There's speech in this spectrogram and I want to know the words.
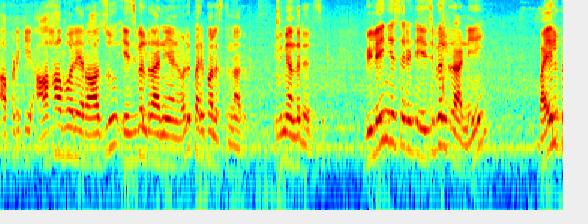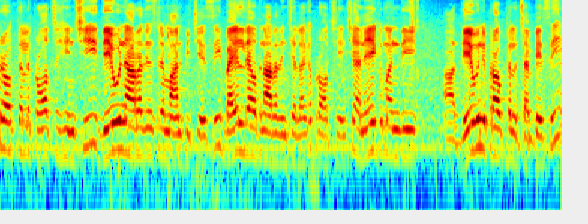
అప్పటికి ఆహాబు అనే రాజు ఎజ్బెల్ రాణి అనే వాళ్ళు పరిపాలిస్తున్నారు. ఇది మీ అందరూ తెలుసు. వీళ్ళు ఏం చేశారంటే ఎజిబెల్ రాణి బయలు ప్రవక్తల్ని ప్రోత్సహించి దేవుణ్ణి ఆరాధించడం మానిపించేసి బయలుదేవతను ఆరాధించేలాగా ప్రోత్సహించి అనేక మంది దేవుని ప్రవక్తలను చంపేసి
